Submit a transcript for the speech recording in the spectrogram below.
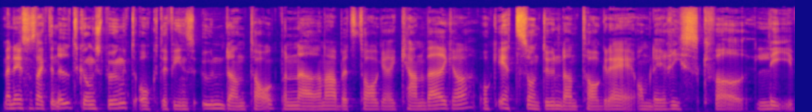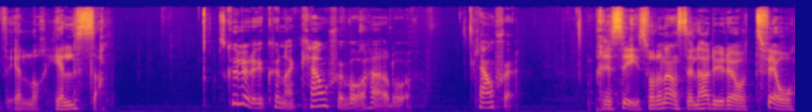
men det är som sagt en utgångspunkt och det finns undantag på när en arbetstagare kan vägra och ett sådant undantag det är om det är risk för liv eller hälsa. Skulle det kunna kanske vara här då? Kanske. Precis, för den anställde hade ju då två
